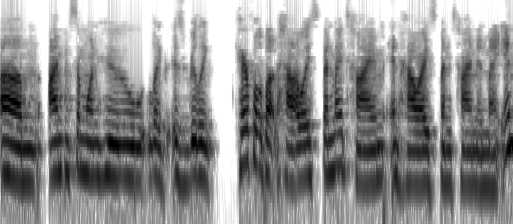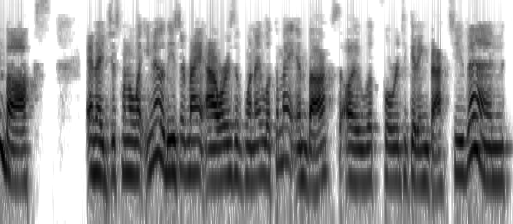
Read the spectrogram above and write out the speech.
Um, I'm someone who like is really careful about how I spend my time and how I spend time in my inbox. And I just want to let you know, these are my hours of when I look at my inbox. I look forward to getting back to you then.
